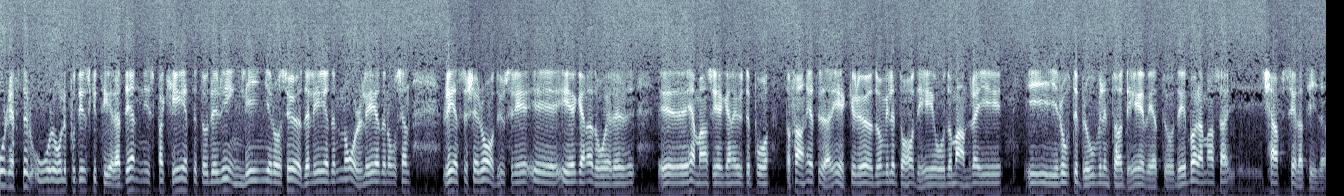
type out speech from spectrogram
år efter år och håller på att diskutera Dennispaketet och det är ringlinjer och Söderleden, Norrleden och sen reser sig radhusägarna eh, då eller eh, hemmansägarna ute på, vad fan heter det där, Ekerö, de vill inte ha det och de andra i, i Rotebro vill inte ha det vet du och det är bara massa tjafs hela tiden.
